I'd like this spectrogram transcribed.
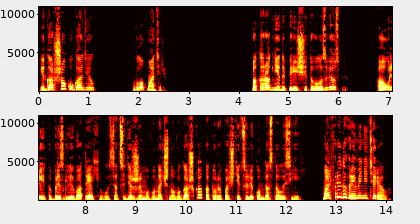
и горшок угодил в лоб матери. Пока Рогнеда пересчитывала звезды, а Улита брезгливо отряхивалась от содержимого ночного горшка, которое почти целиком досталось ей, Мальфрида время не теряла.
